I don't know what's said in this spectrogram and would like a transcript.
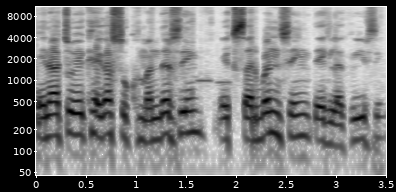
ਇਹਨਾਂ ਚੋਂ ਇੱਕ ਹੈਗਾ ਸੁਖਮੰਦਰ ਸਿੰਘ, ਇੱਕ ਸਰਬਨ ਸਿੰਘ ਤੇ ਇੱਕ ਲਖਵੀਰ ਸਿੰਘ।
